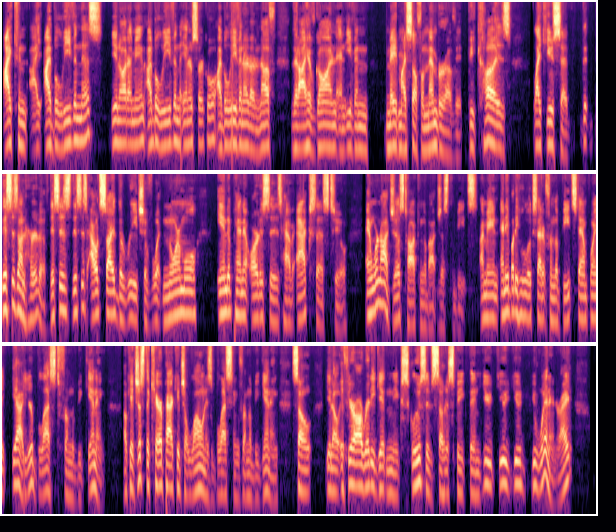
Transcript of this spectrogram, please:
I can I I believe in this. You know what I mean? I believe in the inner circle. I believe in it enough that I have gone and even made myself a member of it because, like you said, th- this is unheard of. This is this is outside the reach of what normal independent artists have access to and we're not just talking about just the beats. I mean, anybody who looks at it from the beat standpoint, yeah, you're blessed from the beginning. Okay, just the care package alone is blessing from the beginning. So, you know, if you're already getting the exclusives, so to speak, then you you you you winning, right?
